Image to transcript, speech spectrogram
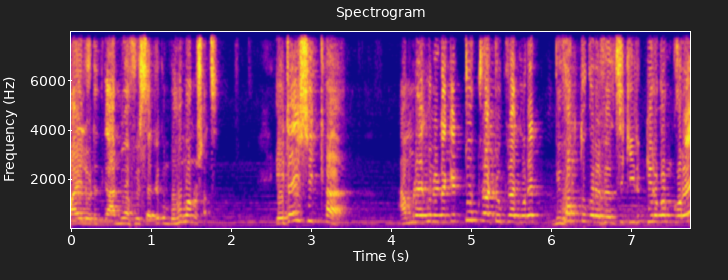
পাইলট এদিকে আর্মি অফিসার এরকম বহু মানুষ আছে। এটাই শিক্ষা। আমরা এখন এটাকে টুকরা টুকরা করে বিভক্ত করে ফেলছি কীরকম করে?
